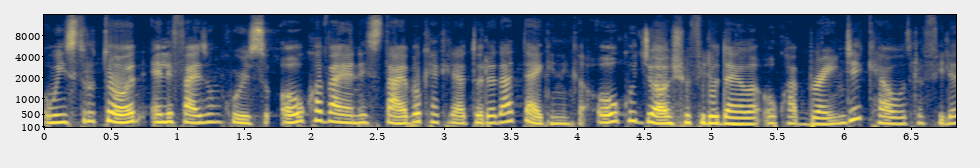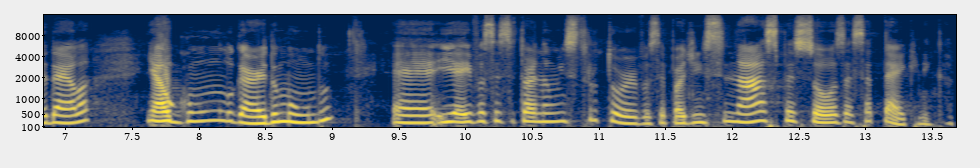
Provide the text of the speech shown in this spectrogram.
O instrutor, ele faz um curso ou com a Vaiana Stable, que é a criatura da técnica, ou com o Josh, o filho dela, ou com a Brandy, que é a outra filha dela, em algum lugar do mundo. É, e aí você se torna um instrutor, você pode ensinar as pessoas essa técnica.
